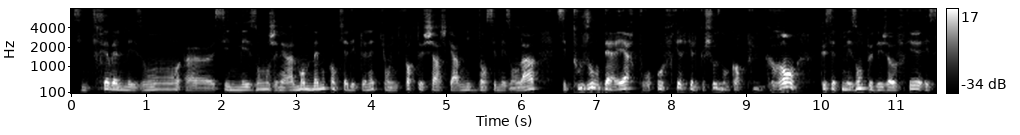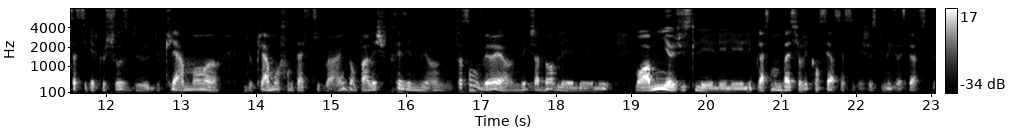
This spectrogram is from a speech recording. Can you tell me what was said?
C'est une très belle maison. Euh, c'est une maison généralement même quand il y a des planètes qui ont une forte charge karmique dans ces maisons-là, c'est toujours derrière pour offrir quelque chose d'encore plus grand que cette maison peut déjà offrir. Et ça, c'est quelque chose de, clairement, euh, de clairement fantastique. Voilà, rien que d'en parler, je suis très ému. Hein. De toute façon, vous verrez, hein, dès que j'aborde les, Bon, hormis euh, juste les, les, les, placements de base sur les cancers, ça, c'est quelque chose qui m'exaspère. Parce que,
